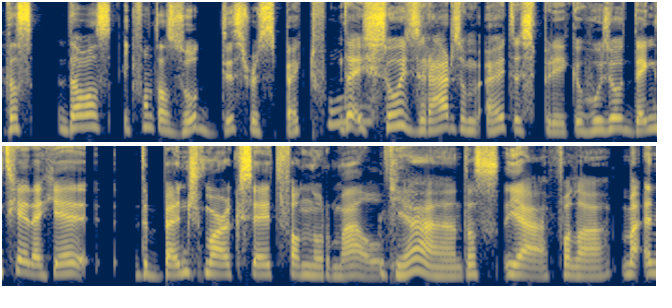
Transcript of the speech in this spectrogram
Dat, is, dat was, ik vond dat zo disrespectful. Dat is zoiets raars om uit te spreken. Hoezo denkt jij dat jij de benchmark bent van normaal? Ja, dat is, ja, voilà. Maar en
